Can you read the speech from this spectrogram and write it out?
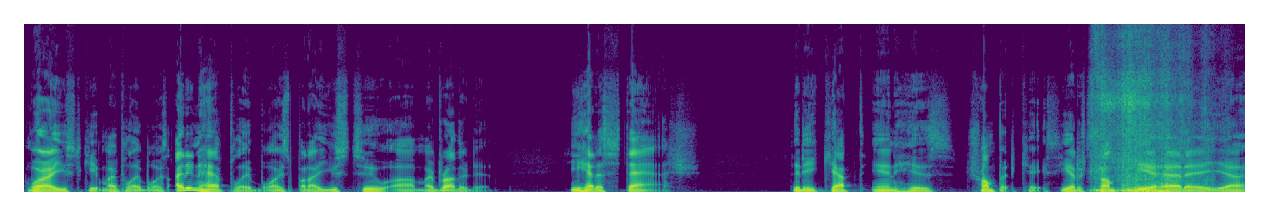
Where I used to keep my Playboys. I didn't have Playboys, but I used to, uh, my brother did. He had a stash that he kept in his trumpet case. He had a trumpet. He had a, uh,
